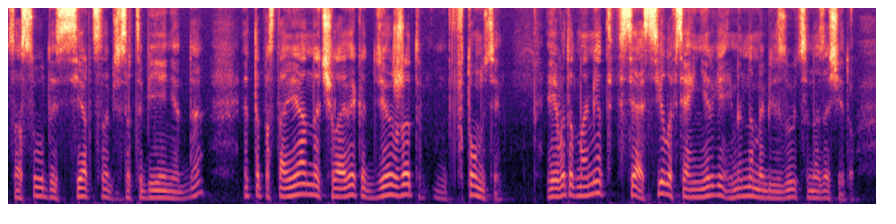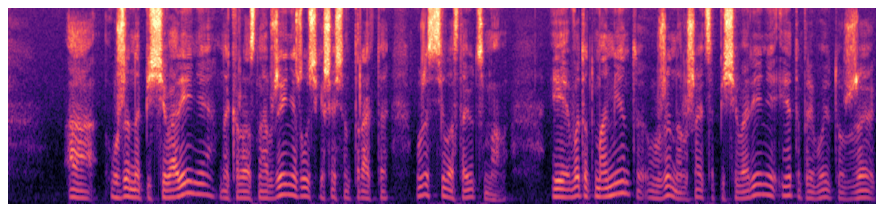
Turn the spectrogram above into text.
сосуды, сердце, сердцебиение, да, это постоянно человека держит в тонусе. И в этот момент вся сила, вся энергия именно мобилизуется на защиту. А уже на пищеварение, на кровоснабжение желудочно-кишечного тракта уже сил остается мало. И в этот момент уже нарушается пищеварение, и это приводит уже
